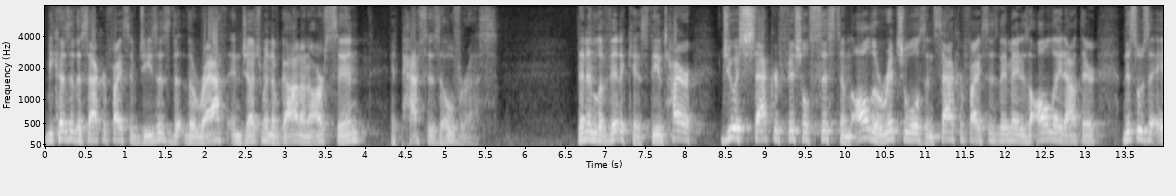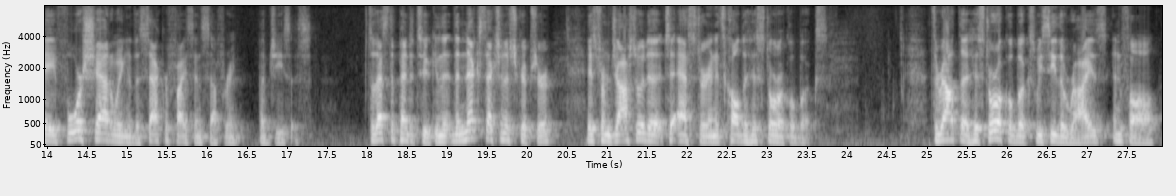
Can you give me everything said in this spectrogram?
Because of the sacrifice of Jesus, the, the wrath and judgment of God on our sin, it passes over us. Then in Leviticus, the entire Jewish sacrificial system, all the rituals and sacrifices they made is all laid out there. This was a foreshadowing of the sacrifice and suffering of Jesus. So that's the Pentateuch. And the, the next section of Scripture is from Joshua to, to Esther, and it's called the historical books. Throughout the historical books, we see the rise and fall,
